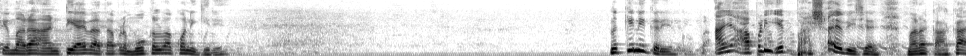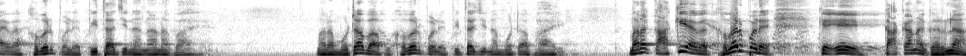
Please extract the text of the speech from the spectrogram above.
કે મારા આંટી આવ્યા તો આપણે મોકલવા કોની ઘીરે? નક્કી નહીં કરી અહીંયા આપણી એક ભાષા એવી છે, મારા કાકા આવ્યા, ખબર પડે, પિતાજીના નાના ભાઈ. મારા મોટા બાપુ, ખબર પડે, પિતાજીના મોટા ભાઈ. મારા કાકી આવ્યા, ખબર પડે કે એ કાકાના ઘરના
